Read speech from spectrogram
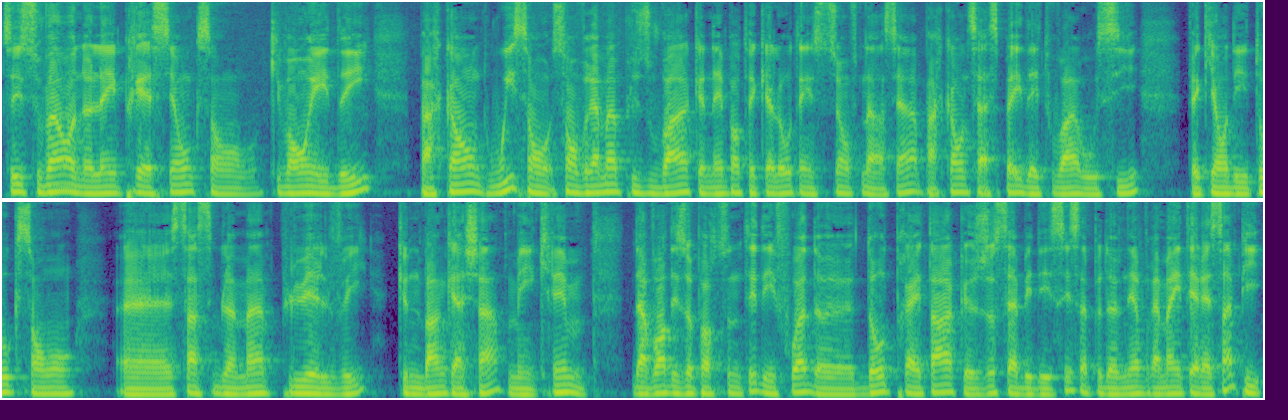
sais, souvent, on a l'impression qu'ils sont qu'ils vont aider. Par contre, oui, sont, sont vraiment plus ouverts que n'importe quelle autre institution financière. Par contre, ça se paye d'être ouvert aussi. Fait qu'ils ont des taux qui sont euh, sensiblement plus élevés qu'une banque à charte, mais crime, d'avoir des opportunités des fois d'autres prêteurs que juste la BDC, ça peut devenir vraiment intéressant. Puis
